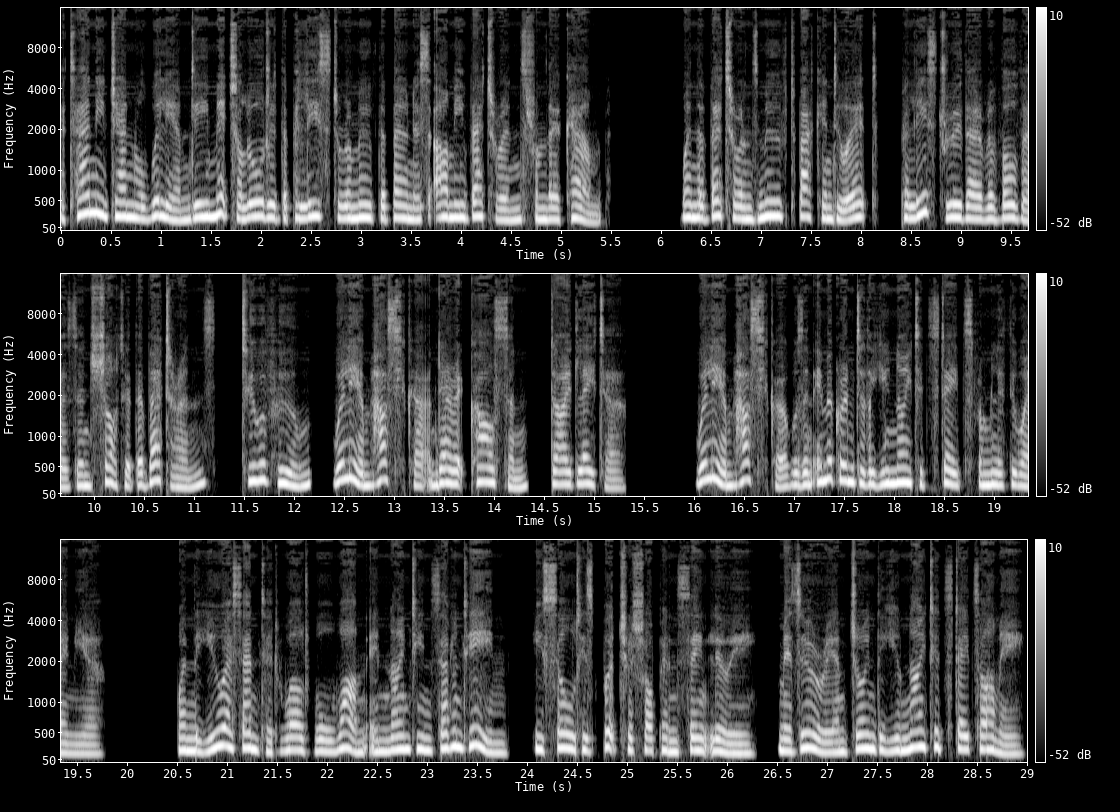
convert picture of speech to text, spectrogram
Attorney General William D. Mitchell ordered the police to remove the bonus Army veterans from their camp. When the veterans moved back into it, police drew their revolvers and shot at the veterans, two of whom, William Hushka and Eric Carlson, died later. William Hushka was an immigrant to the United States from Lithuania. When the U.S. entered World War I in 1917, he sold his butcher shop in St. Louis, Missouri and joined the United States Army.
